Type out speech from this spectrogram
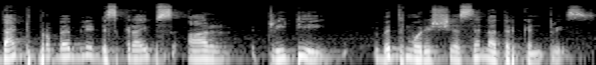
That probably describes our treaty with Mauritius and other countries.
